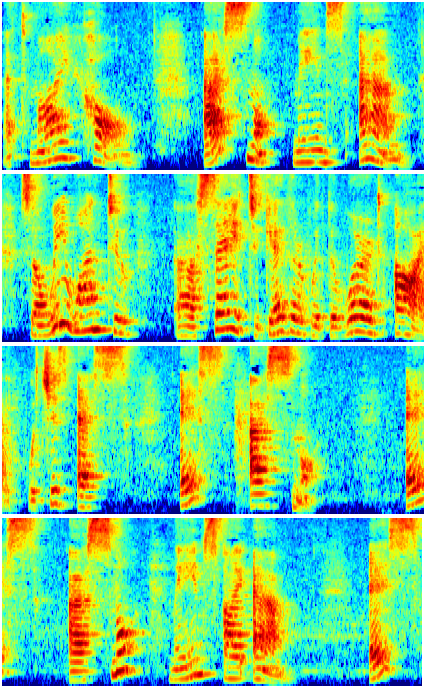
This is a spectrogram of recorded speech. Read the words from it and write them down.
at my home. Esmu means am. So we want to uh, say it together with the word I, which is es. Es esmu. Es esmu means I am. Es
